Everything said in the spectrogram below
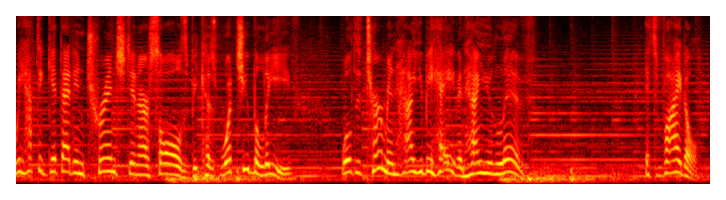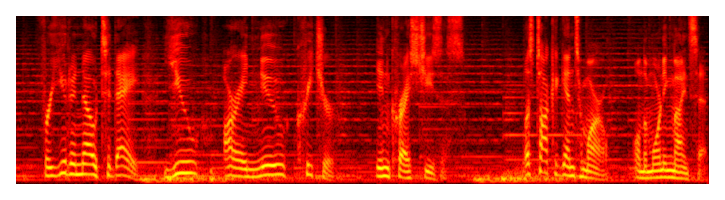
We have to get that entrenched in our souls because what you believe will determine how you behave and how you live. It's vital for you to know today you are a new creature in Christ Jesus. Let's talk again tomorrow on the Morning Mindset.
